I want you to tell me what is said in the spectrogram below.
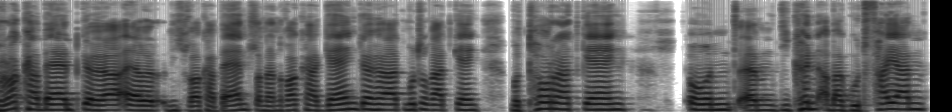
Rockerband gehört, äh, nicht Rockerband, sondern Rockergang gehört, Motorradgang, Motorradgang und ähm, die können aber gut feiern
